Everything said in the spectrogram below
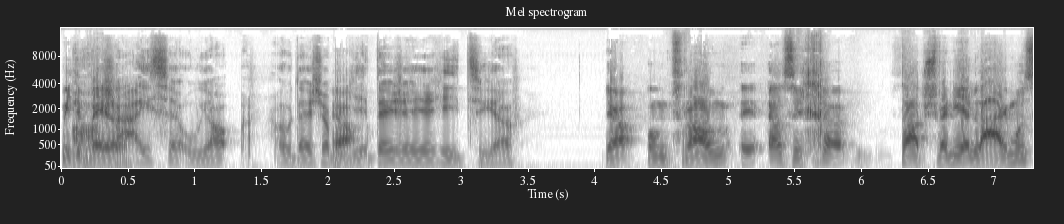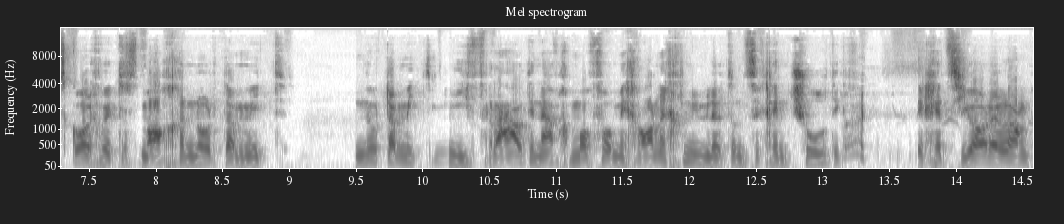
Mit dem Ah, Velo. Scheiße, oh ja. Oh, der ist aber Ja. der ist eher hitzig, ja. Ja, und vor allem, äh, also ich, äh, selbst wenn ich allein muss gehen, ich würde das machen, nur damit, nur damit meine Frau dann einfach mal vor mich anknüllt und sich entschuldigt, dass ich jetzt jahrelang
